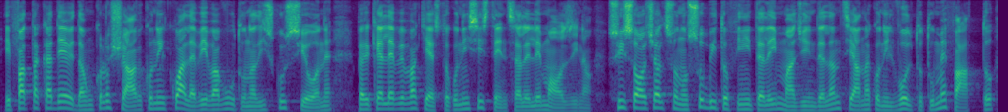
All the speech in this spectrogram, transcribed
e fatta cadere da un clochard con il quale aveva avuto una discussione perché le aveva chiesto con insistenza l'elemosina. Sui social sono subito finite le immagini dell'anziana con il volto tumefatto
